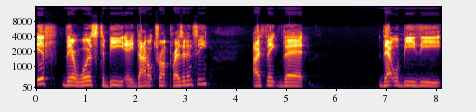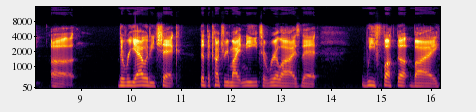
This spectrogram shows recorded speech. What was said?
if there was to be a Donald Trump presidency, I think that that would be the uh, the reality check that the country might need to realize that we fucked up by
